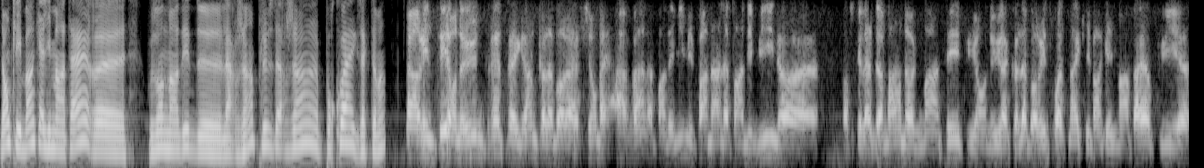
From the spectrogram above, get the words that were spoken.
Donc, les banques alimentaires euh, vous ont demandé de l'argent, plus d'argent. Pourquoi exactement? En réalité, on a eu une très, très grande collaboration ben, avant la pandémie, mais pendant la pandémie, là, euh, parce que la demande a augmenté, puis on a eu à collaborer étroitement avec les banques alimentaires, puis euh,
